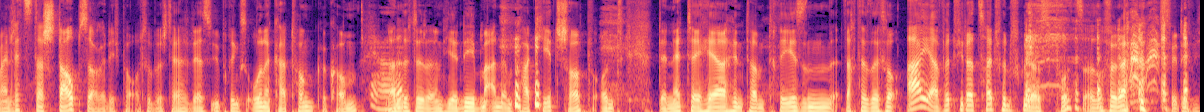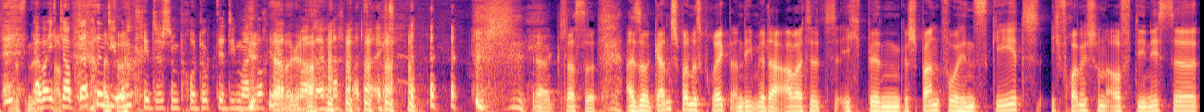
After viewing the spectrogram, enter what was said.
Mein letzter Staubsauger, den ich bei Otto bestellte, der ist übrigens ohne Karton gekommen, ja. landete dann hier nebenan im Paketshop und der nette Herr hinterm Tresen sagte sich so, ah ja, wird wieder Zeit für einen Frühjahrsputz. Also für fühlte ich mich ein bisschen Aber ich glaube, das sind also, die unkritischen Produkte, die man noch ja, gerne ja. mal seinem Nachbar zeigt. Ja, klasse. Also ganz spannendes Projekt, an dem ihr da arbeitet. Ich bin gespannt, wohin es geht. Ich freue mich schon auf die nächste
